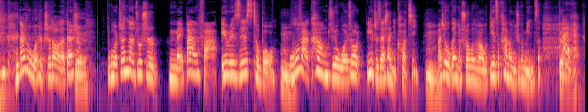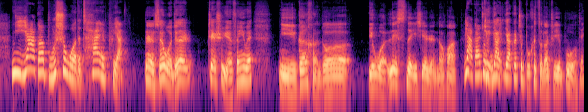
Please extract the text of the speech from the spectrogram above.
但是我是知道的，但是嗯我真的就是没办法，irresistible，、嗯无法抗拒，我就一直在向你靠近。嗯，而且我跟你说过的嘛，我第一次看到你这个名字，对哎，你压根儿不是我的 type 呀。对，所以我觉得这也是缘分，因为你跟很多有我类似的一些人的话，压根儿就就压。压根儿就不会走到这一步。对，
